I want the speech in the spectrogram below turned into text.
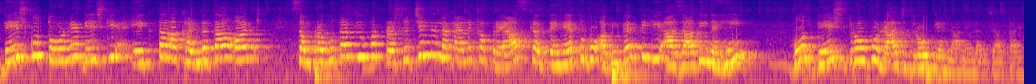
देश को तोड़ने, देश की एकता, अखंडता और संप्रभुता के ऊपर प्रश्न चिन्ह लगाने का प्रयास करते हैं तो वो अभिव्यक्ति की आज़ादी नहीं वो देशद्रोह वो राजद्रोह कहलाने लग जाता है।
